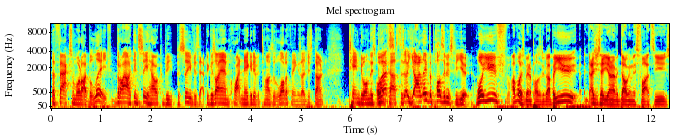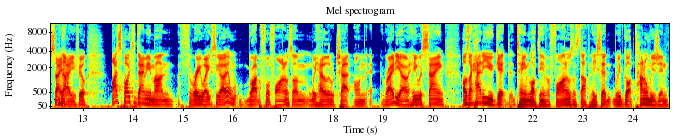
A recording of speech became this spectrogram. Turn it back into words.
the facts and what I believe, but I, I can see how it could be perceived as that because I am quite negative at times with a lot of things. I just don't tend to on this Well, podcast. Yeah, I leave the positives for you. Well, you've I've always been a positive guy, but you, as you said, you don't have a dog in this fight, so you say No. how you feel. I spoke to Damian Martin three weeks ago, and right before finals, um, we had a little chat on radio, and he was saying, I was like, "How do you get the team locked in for finals and stuff?" And he said, "We've got tunnel vision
